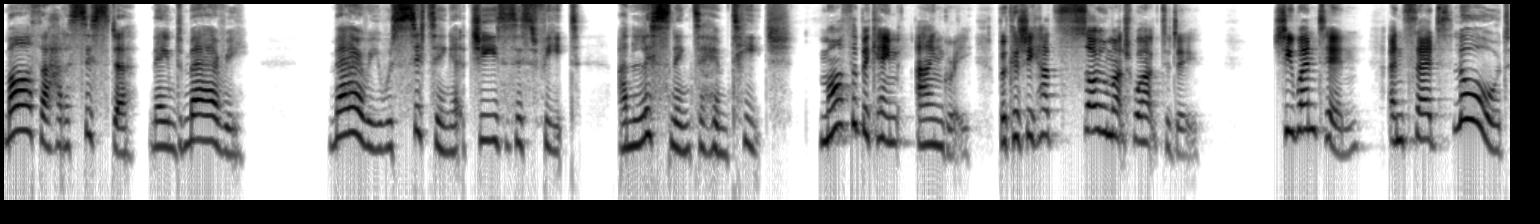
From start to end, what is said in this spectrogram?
Martha had a sister named Mary. Mary was sitting at Jesus' feet and listening to him teach. Martha became angry because she had so much work to do. She went in and said, Lord,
